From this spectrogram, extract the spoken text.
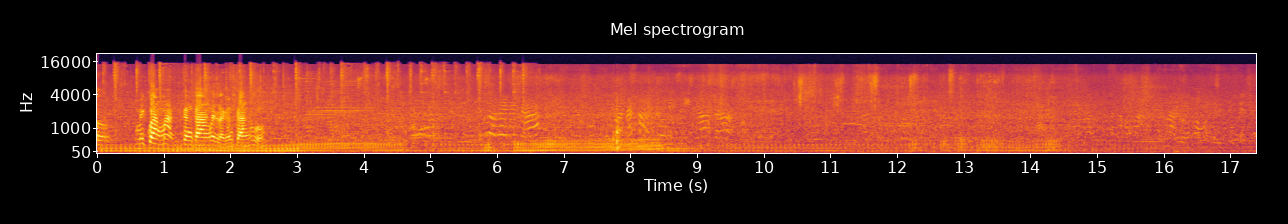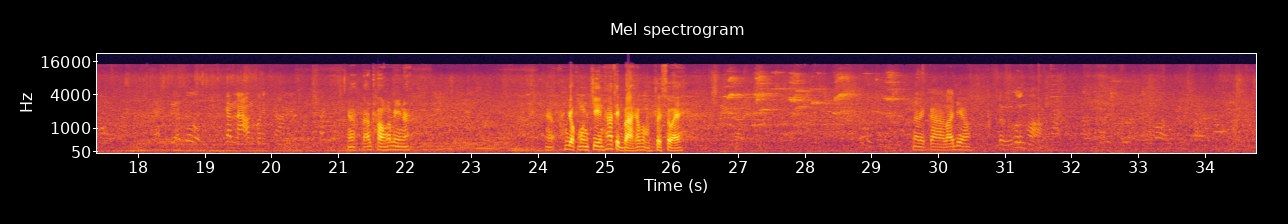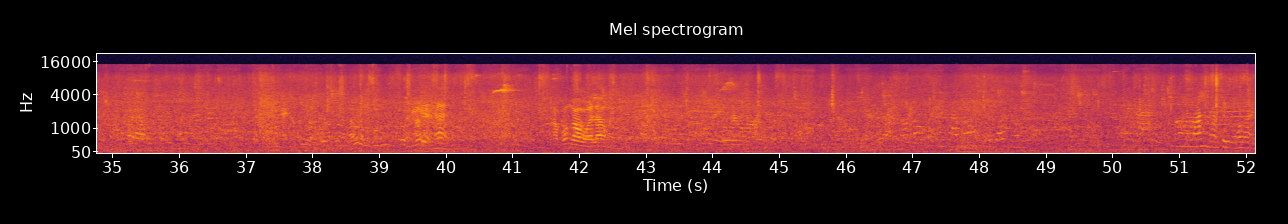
ไม่กว้างมากกลางๆไม่ตลาดกลางๆครับผมน้ำทองก็มีนะ หยกมองจีน 50 บาทครับผม สวย ๆ นาฬิการ้อยเดียวตึงอึ้งอะ học có ngon rồi đâu Ngon là tự mọi người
